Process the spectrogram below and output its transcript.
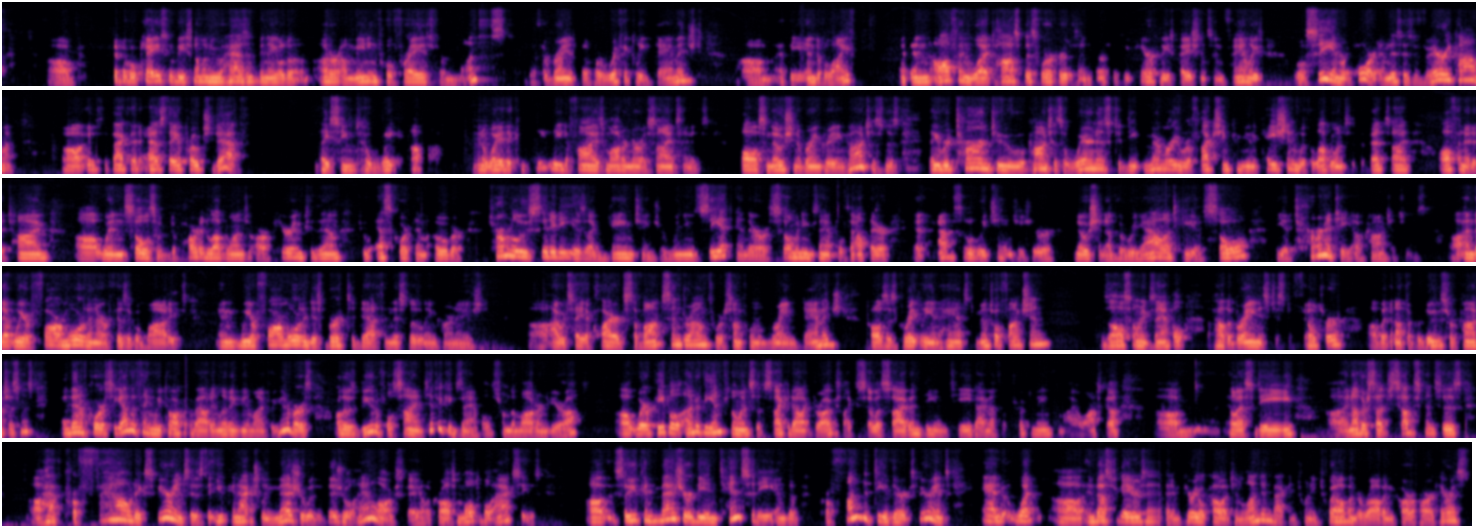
typical case would be someone who hasn't been able to utter a meaningful phrase for months because their brain is so horrifically damaged um, at the end of life. And then often what hospice workers and nurses who care for these patients and families will see and report, and this is very common, uh, is the fact that as they approach death, they seem to wake up in a hmm. way that completely defies modern neuroscience and its false notion of brain creating consciousness, they return to conscious awareness, to deep memory, reflection, communication with loved ones at the bedside, often at a time uh, when souls of departed loved ones are appearing to them to escort them over. Terminal lucidity is a game changer. When you see it, and there are so many examples out there, it absolutely changes your notion of the reality of soul, the eternity of consciousness, uh, and that we are far more than our physical bodies. And we are far more than just birth to death in this little incarnation. Uh, I would say acquired savant syndromes, where some form of brain damage causes greatly enhanced mental function, is also an example of how the brain is just a filter, uh, but not the producer of consciousness. And then, of course, the other thing we talk about in Living in a Mindful Universe are those beautiful scientific examples from the modern era uh, where people under the influence of psychedelic drugs like psilocybin, DMT, dimethyltryptamine from ayahuasca, um, LSD, uh, and other such substances uh, have profound experiences that you can actually measure with a visual analog scale across multiple axes. Uh, so you can measure the intensity and the profundity of their experience. And what uh, investigators at Imperial College in London back in 2012 under Robin Carhart Harris,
